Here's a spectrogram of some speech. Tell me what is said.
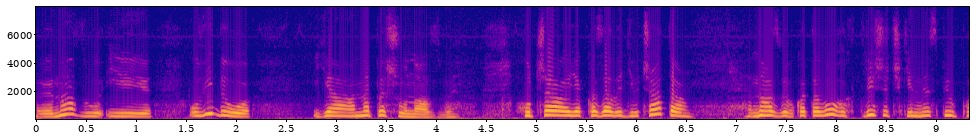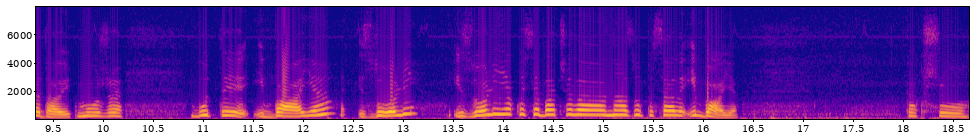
е, назву і у відео я напишу назви. Хоча, як казали дівчата, назви в каталогах трішечки не співпадають. Може бути і бая, і золі. І золі якось я бачила назву писали, і бая. Так що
